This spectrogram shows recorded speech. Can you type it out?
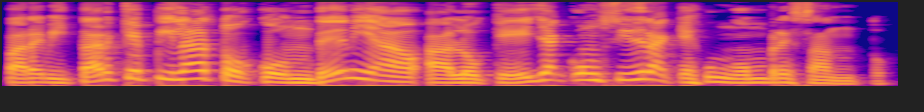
para evitar que Pilato condene a, lo que ella considera que es un hombre santo.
